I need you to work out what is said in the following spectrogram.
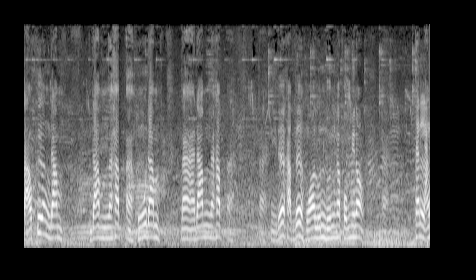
สาวเครื่องดำดำนะครับอ่าหูดำหน้าดำนะครับอ่าอ่านี่เด้อครับเด้อหัวลุ้นๆครับผมพี่น้องอ่าแผ่นหลัง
